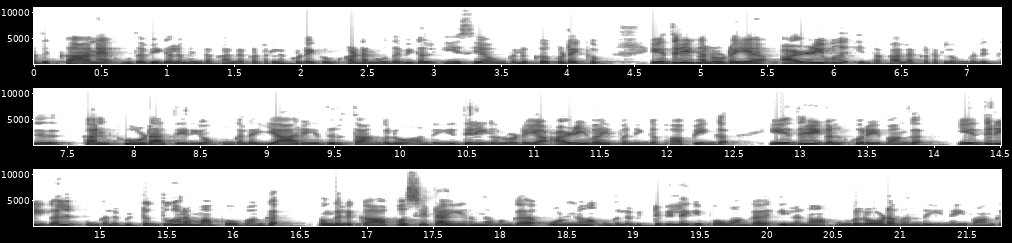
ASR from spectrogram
அதுக்கான உதவிகளும் இந்த காலகட்டத்தில் கிடைக்கும். கடன் உதவிகள் ஈஸியாக உங்களுக்கு கிடைக்கும். எதிரிகளுடைய அழிவு இந்த காலகட்டத்தில் உங்களுக்கு கண்கூடா தெரியும். உங்களை யார் எதிர்த்தாங்களோ அந்த எதிரிகளுடைய அழிவை இப்போ நீங்க பார்ப்பீங்க. எதிரிகள் குறைவாங்க. எதிரிகள் உங்களை விட்டு தூரமாக போவாங்க. உங்களுக்கு ஆப்போசிட்டாக இருந்தவங்க ஒன்று உங்களை விட்டு விலகி போவாங்க. இல்லைனா உங்களோட வந்து இணைவாங்க.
